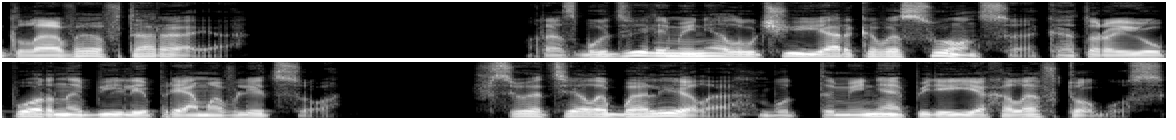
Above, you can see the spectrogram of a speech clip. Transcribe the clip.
Глава вторая. Разбудили меня лучи яркого солнца, которые упорно били прямо в лицо. Все тело болело, будто меня переехал автобус.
